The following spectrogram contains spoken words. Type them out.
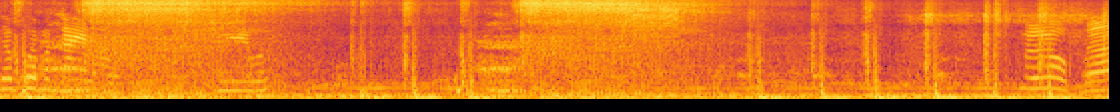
ดี๋ยวเดี๋ยวถ้าเพื่อนมาใกล้เรายังไงวะมันหลบได้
